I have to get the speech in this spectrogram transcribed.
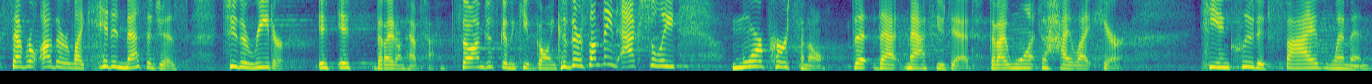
several other like hidden messages to the reader. If, if that I don't have time. So I'm just going to keep going because there's something actually more personal that, that Matthew did that I want to highlight here. He included five women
